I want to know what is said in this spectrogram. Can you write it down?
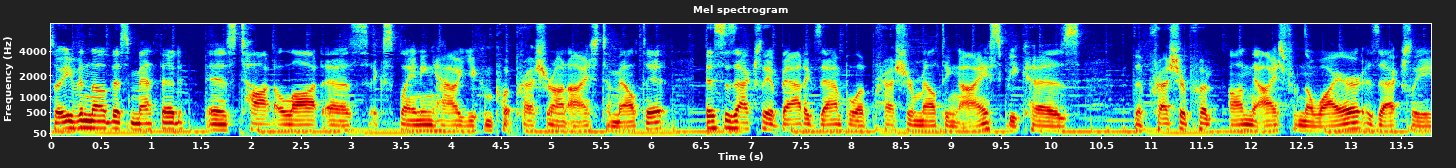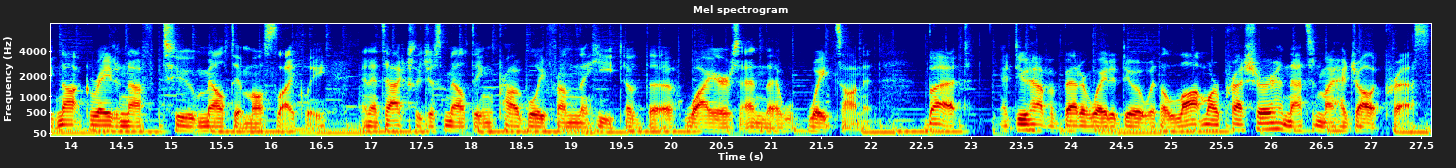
So even though this method is taught a lot as explaining how you can put pressure on ice to melt it, this is actually a bad example of pressure melting ice because the pressure put on the ice from the wire is actually not great enough to melt it most likely. And it's actually just melting probably from the heat of the wires and the weights on it. But I do have a better way to do it with a lot more pressure and that's in my hydraulic press.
